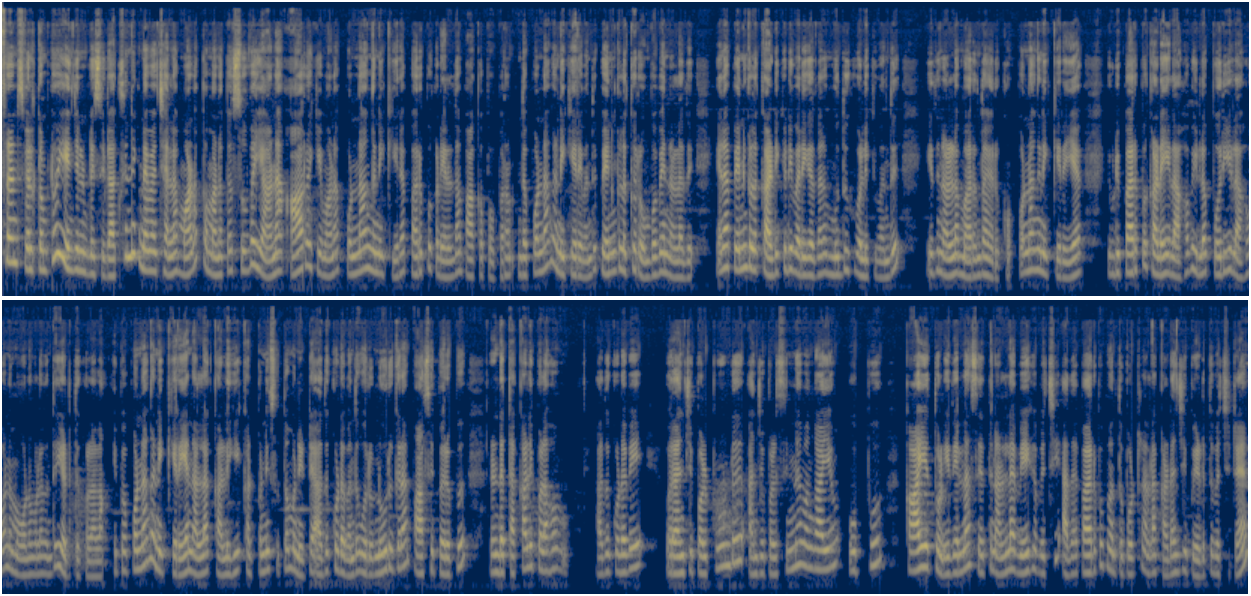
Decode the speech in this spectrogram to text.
Friends welcome to angel place talks இன்றைக்கி நம்ம channel மணக்க மணக்க சுவையான ஆரோக்கியமான பொன்னாங்கண்ணி கீரை பருப்பு கடையில் தான் பார்க்க போகிறோம் இந்த பொன்னாங்கண்ணி கீரை வந்து பெண்களுக்கு ரொம்பவே நல்லது. ஏன்னா பெண்களுக்கு அடிக்கடி வருகிறதான முதுகு வலிக்கு வந்து இது நல்ல மருந்தாக இருக்கும். பொன்னாங்கண்ணி கீரையை இப்படி பருப்பு கடையிலாகவோ இல்லை பொரியலாகவோ நம்ம உணவில் வந்து எடுத்துக்கொள்ளலாம். இப்போ பொன்னாங்கண்ணி கீரையை நல்லா கழுகி கட் பண்ணி சுத்தம் பண்ணிவிட்டு அது கூட வந்து ஒரு நூறு கிராம் பாசிப்பருப்பு ரெண்டு தக்காளி பழகம் அது கூடவே ஒரு அஞ்சு பல் பூண்டு அஞ்சு பல் சின்ன வெங்காயம் உப்பு காயத்தூள் இதெல்லாம் சேர்த்து நல்லா வேக வச்சு அதை பருப்பு மத்து போட்டு நல்லா கடைஞ்சி இப்போ எடுத்து வச்சுட்டேன்.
